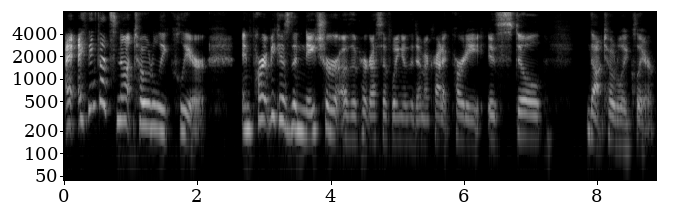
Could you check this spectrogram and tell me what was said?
I, I think that's not totally clear. In part because the nature of the progressive wing of the Democratic Party is still not totally clear.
